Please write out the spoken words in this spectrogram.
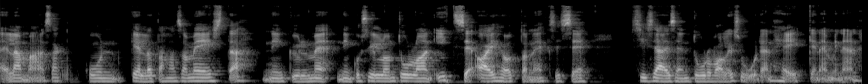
elämäänsä kuin kellä tahansa meistä, niin kyllä me niin kuin silloin tullaan itse aiheuttaneeksi se sisäisen turvallisuuden heikkeneminen,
